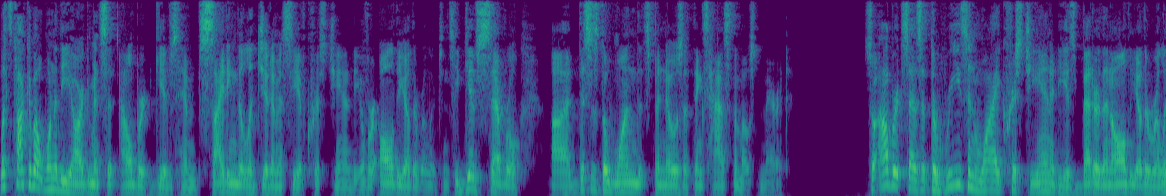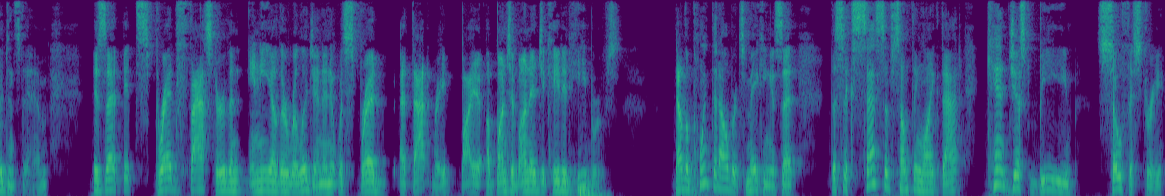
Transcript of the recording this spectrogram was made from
let's talk about one of the arguments that Albert gives him, citing the legitimacy of Christianity over all the other religions. He gives several. Uh, this is the one that Spinoza thinks has the most merit. So Albert says that the reason why Christianity is better than all the other religions to him is that it spread faster than any other religion, and it was spread at that rate by a bunch of uneducated Hebrews. Now, the point that Albert's making is that the success of something like that can't just be sophistry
